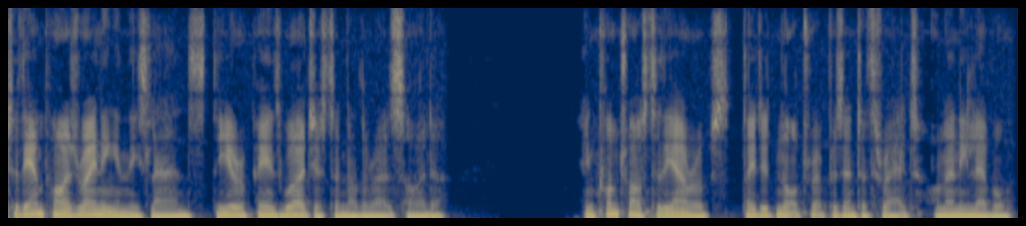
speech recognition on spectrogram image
To the empires reigning in these lands, the Europeans were just another outsider. In contrast to the Arabs, they did not represent a threat on any level.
